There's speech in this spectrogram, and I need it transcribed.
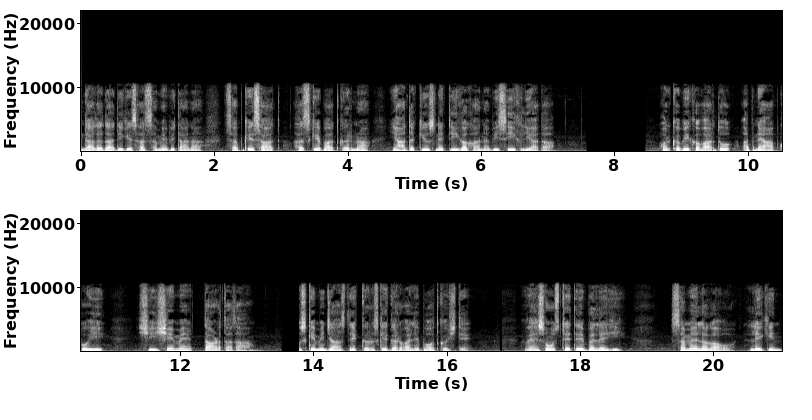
दादा दादी के साथ समय बिताना, सबके साथ हंस के बात करना, यहाँ तक कि उसने तीखा खाना भी सीख लिया था। और कभी कभार तो अपने आप को ही शीशे में ताड़ता था। उसके मिजाज देखकर उसके घर वाले बहुत खुश थे। वह सोचते थे, भले ही समय लगा हो लेकिन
